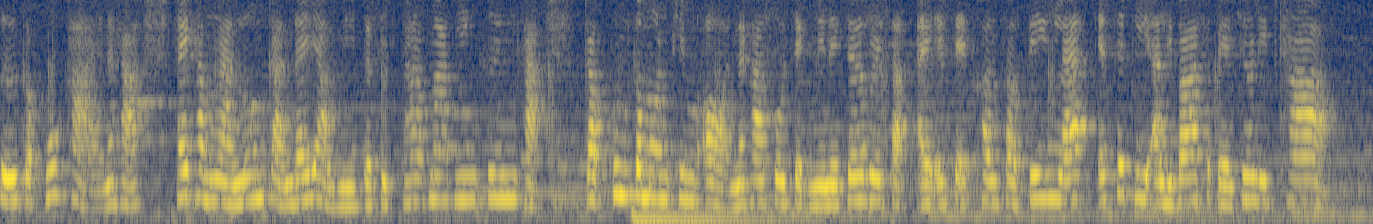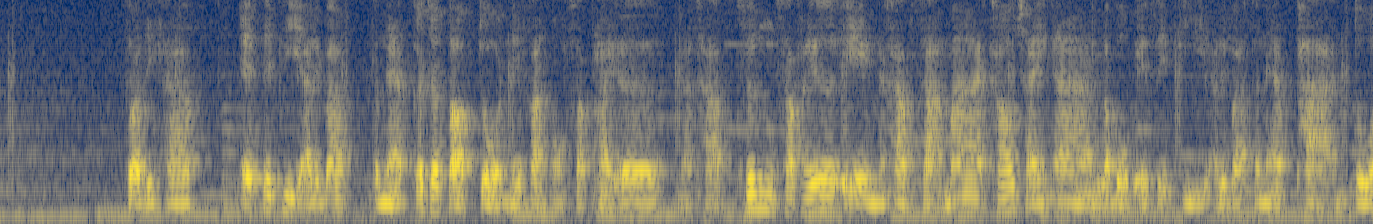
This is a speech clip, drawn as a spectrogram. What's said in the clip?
ซื้อกับผู้ขายนะคะ ให้ทำงานร่วมกันได้อย่างมีประสิทธิภาพมากยิ่งขึ้นค่ะ กับคุณกมลพิมพ์อ่อนนะคะ Project Manager บริษัท ISS Consulting และ SAP Ariba Specialist ค่ะ สวัสดีครับ SAP Alibaba Snap ก็จะตอบโจทย์ในฝั่งของซัพพลายเออร์นะครับ ซึ่งซัพพลายเออร์เองนะครับสามารถเข้าใช้งานระบบ SAP Alibaba Snap ผ่านตัว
